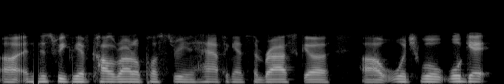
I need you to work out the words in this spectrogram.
uh, and this week we have Colorado plus three and a half against Nebraska, uh, which we'll we'll get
